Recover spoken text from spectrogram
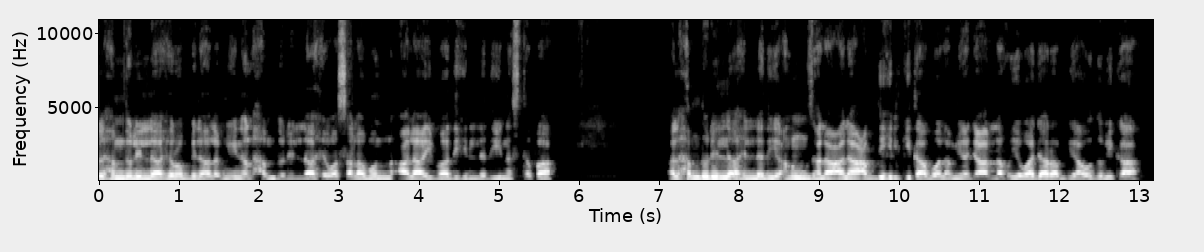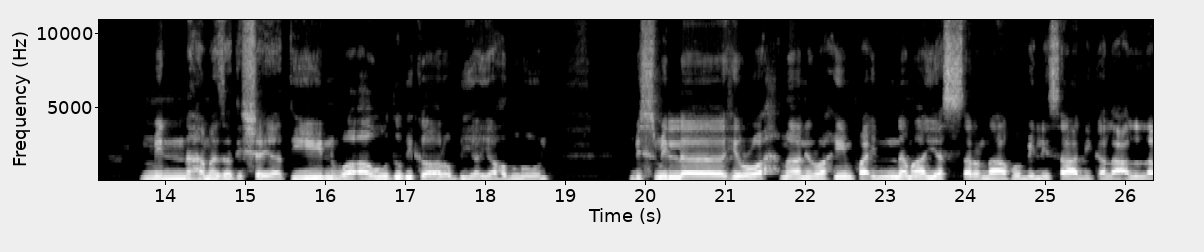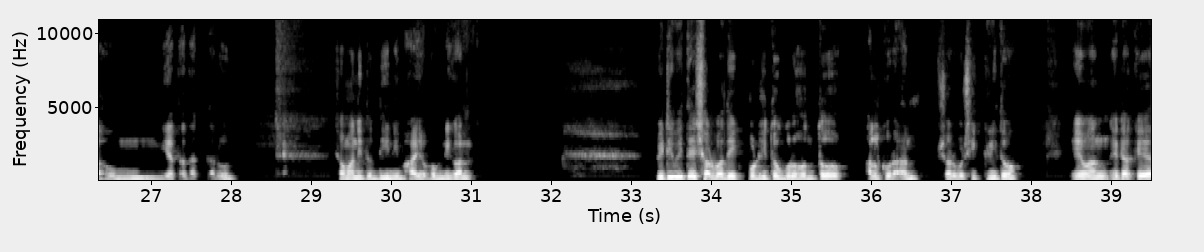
الحمد لله رب العالمين الحمد لله وسلام على عباده الذين اصطفى الحمد لله الذي أنزل على عبده الكتاب ولم يجعل له عوجا ربي أعوذ بك من همزة الشياطين وأعوذ بك ربي أن يحضرون بسم الله الرحمن الرحيم فإنما يسرناه بلسانك لعلهم يتذكرون সম্মানিত দিনী ভাই ও ভগ্নিগণ। পৃথিবীতে সর্বাধিক পঠিত গ্রন্থ আল কোরআন সর্বস্বীকৃত, এবং এটাকে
